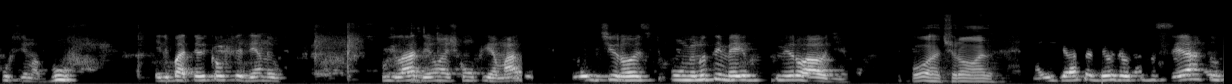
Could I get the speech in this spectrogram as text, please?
por cima, bufo ele bateu e caiu fedendo. Eu fui lá, dei umas confirmadas, ele tirou tipo, um minuto e meio do primeiro round. Porra, tirou onda. Aí, graças a Deus, deu tudo certo.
